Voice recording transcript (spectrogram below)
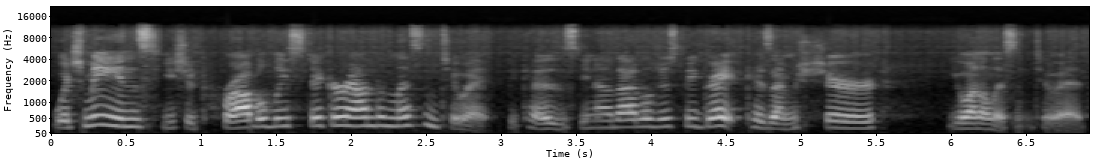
Which means you should probably stick around and listen to it because, you know, that'll just be great because I'm sure you want to listen to it.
